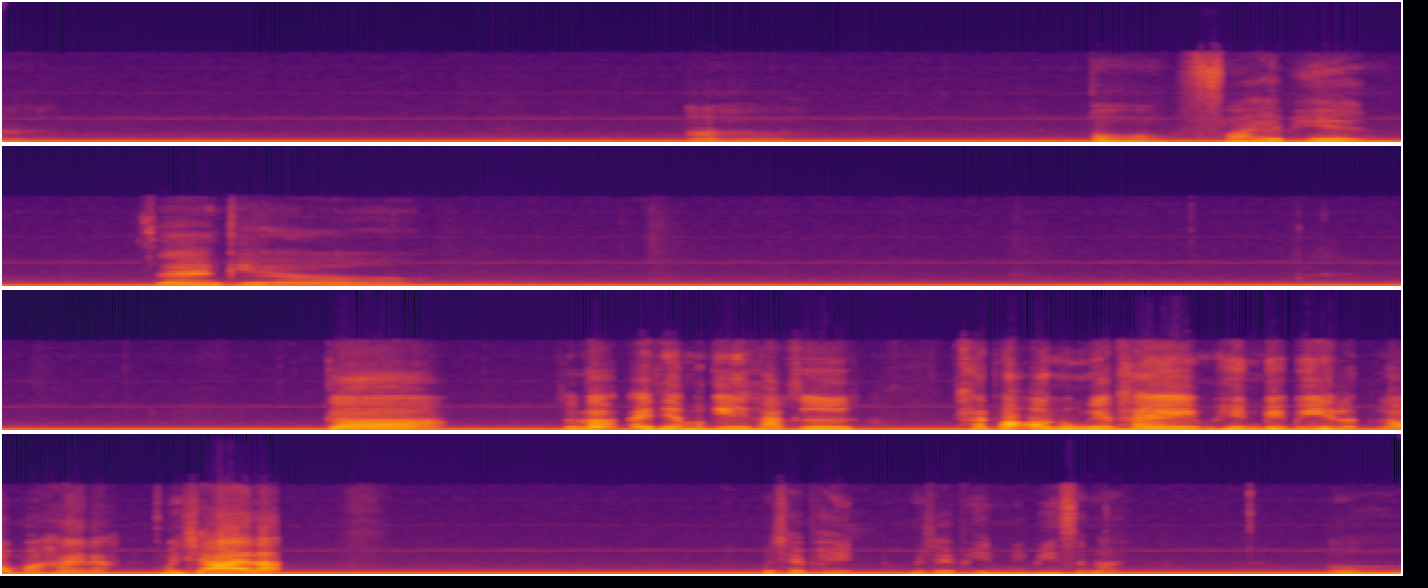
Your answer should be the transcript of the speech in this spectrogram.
ออ่าฮะ Oh five pin Thank you ก็สำหรับไอเทมเมื่อกี้ค่ะคือ ท่านผอโรงเรียนให้พินบีบีเรามาให้นะ ไม่ใช่ละ ไม่ใช่เพไม่ใช่พินบีบีซะหน่อยเออ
